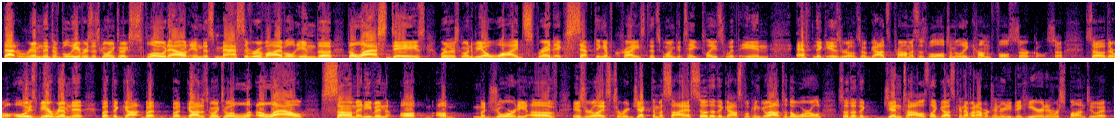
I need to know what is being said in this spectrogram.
that remnant of believers is going to explode out in this massive revival in the, the last days where there's going to be a widespread accepting of Christ that's going to take place within ethnic Israel. And so God's promises will ultimately come full circle. So, so there will always be a remnant, but, the God, but, but God is going to al- allow some and even a, a majority of Israelites to reject the Messiah so that the gospel can go out to the world, so that the Gentiles, like us, can have an opportunity to hear it and respond to it,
